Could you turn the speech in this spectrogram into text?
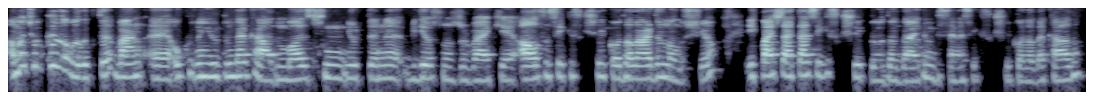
Ama çok kalabalıktı. Ben e, okulun yurdunda kaldım. Boğaziçi'nin yurtlarını biliyorsunuzdur belki. 6-8 kişilik odalardan oluşuyor. İlk başta hatta 8 kişilik bir odadaydım. Bir sene 8 kişilik odada kaldım.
